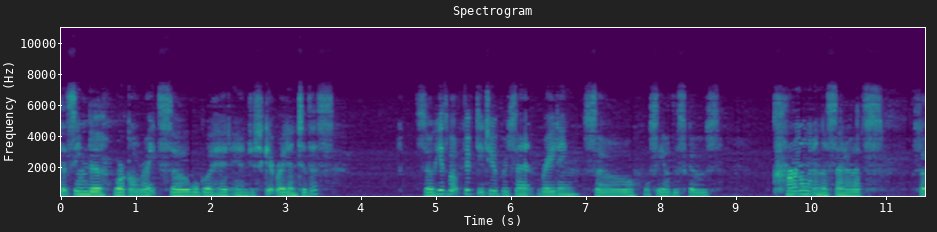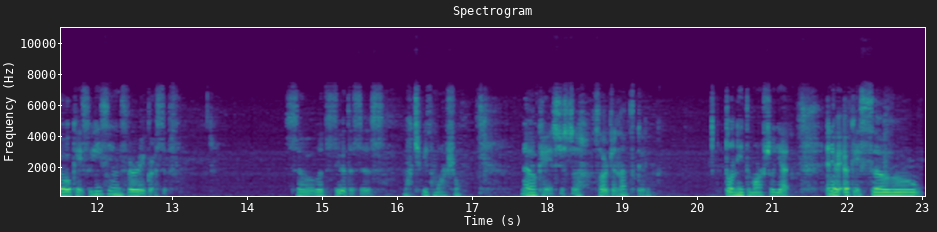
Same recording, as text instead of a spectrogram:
It seemed to work alright, so we'll go ahead and just get right into this. So he has about 52% rating, so we'll see how this goes. Colonel in the center, that's so, okay, so he seems very aggressive. So, let's see what this is. Watch be the marshal. No, okay, it's just a sergeant, that's good. Don't need the marshal yet. Anyway, okay, so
